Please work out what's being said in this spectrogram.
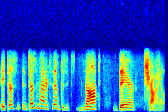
It doesn't. It doesn't matter to them because it's not their child.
